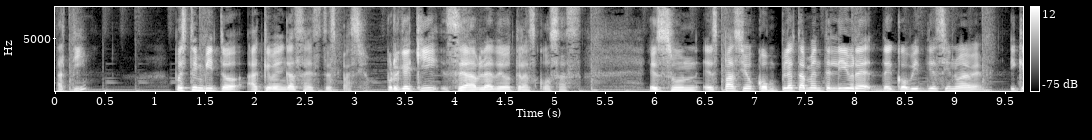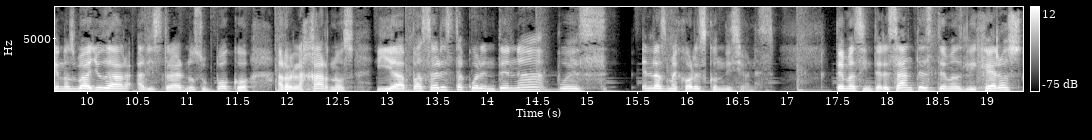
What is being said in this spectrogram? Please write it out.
a ti, pues te invito a que vengas a este espacio, porque aquí se habla de otras cosas. Es un espacio completamente libre de COVID-19 y que nos va a ayudar a distraernos un poco, a relajarnos y a pasar esta cuarentena pues en las mejores condiciones. Temas interesantes, temas ligeros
